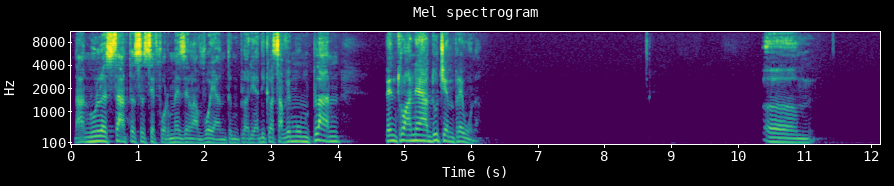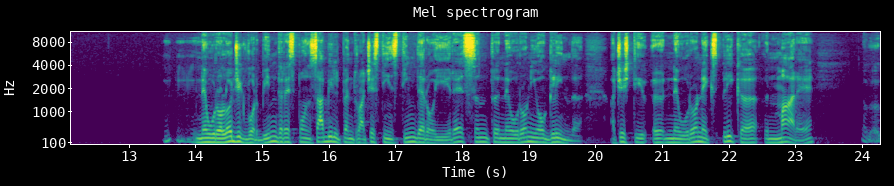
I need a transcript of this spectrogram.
da? nu lăsată să se formeze la voia întâmplării, adică să avem un plan pentru a ne aduce împreună. Uh, neurologic vorbind, responsabili pentru acest instinct de roire sunt neuronii oglindă. Acești uh, neuroni explică în mare uh,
